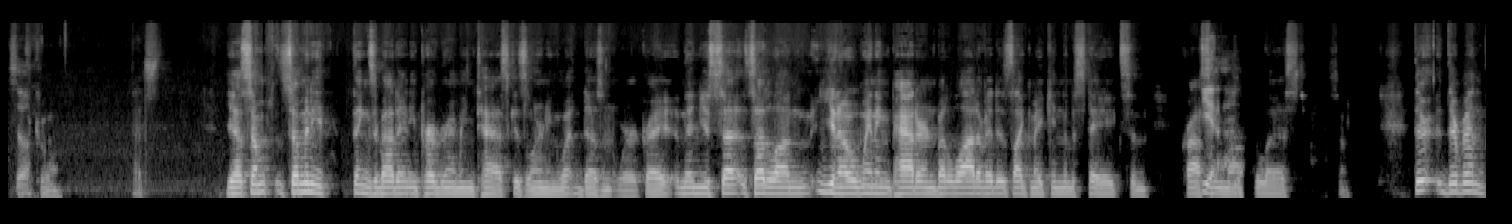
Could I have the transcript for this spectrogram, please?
So cool. That's yeah. Some so many things about any programming task is learning what doesn't work, right? And then you set, settle on you know winning pattern, but a lot of it is like making the mistakes and crossing yeah. them off the list. So there there've been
